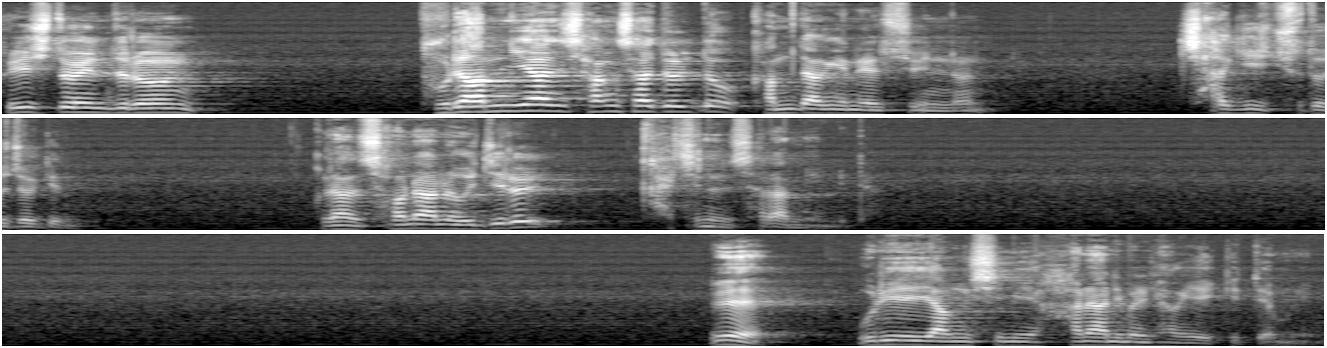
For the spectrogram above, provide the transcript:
그리스도인들은 불합리한 상사들도 감당해낼 수 있는 자기 주도적인 그러한 선한 의지를 가지는 사람입니다. 왜? 우리의 양심이 하나님을 향해 있기 때문입니다.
